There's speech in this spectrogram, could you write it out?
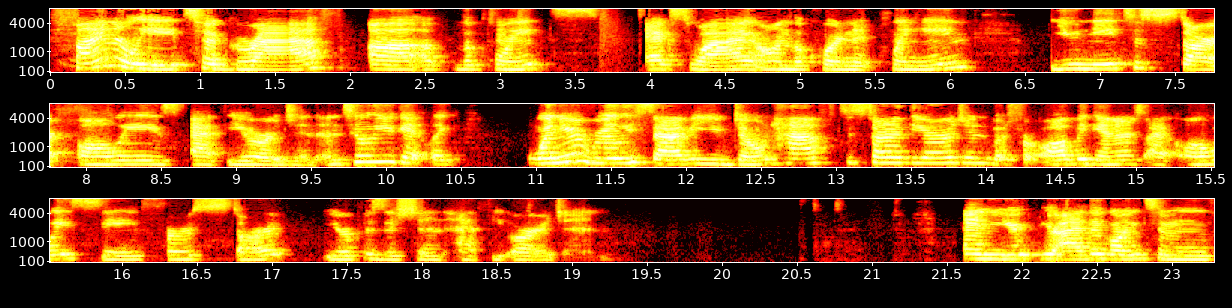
Finally, to graph uh, the points x, y on the coordinate plane, you need to start always at the origin until you get like, when you're really savvy, you don't have to start at the origin, but for all beginners, I always say first start your position at the origin. And you're, you're either going to move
